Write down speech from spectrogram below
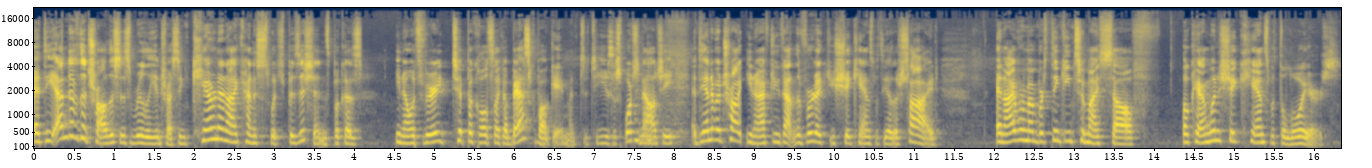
At the end of the trial, this is really interesting. Karen and I kind of switched positions because, you know, it's very typical. It's like a basketball game, to, to use a sports mm-hmm. analogy. At the end of a trial, you know, after you've gotten the verdict, you shake hands with the other side. And I remember thinking to myself, okay, I'm going to shake hands with the lawyers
